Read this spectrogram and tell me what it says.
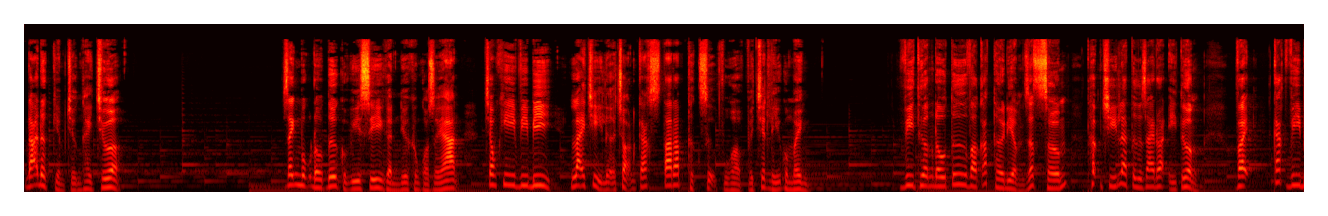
đã được kiểm chứng hay chưa. Danh mục đầu tư của VC gần như không có giới hạn, trong khi VB lại chỉ lựa chọn các startup thực sự phù hợp với triết lý của mình. Vì thường đầu tư vào các thời điểm rất sớm, thậm chí là từ giai đoạn ý tưởng. Vậy, các VB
